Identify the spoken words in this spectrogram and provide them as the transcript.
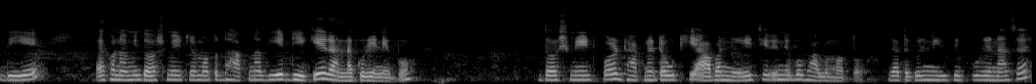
দিয়ে এখন আমি দশ মিনিটের মতো ঢাকনা দিয়ে ঢেকে রান্না করে নেব। দশ মিনিট পর ঢাকনাটা উঠিয়ে আবার নেড়ে চেড়ে নেব ভালো মতো, যাতে করে নিচ দিয়ে পুড়ে না যায়।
